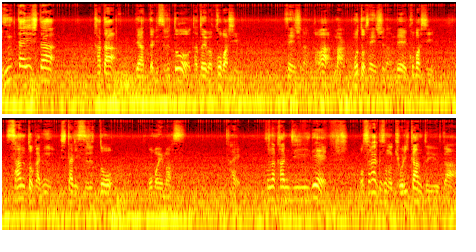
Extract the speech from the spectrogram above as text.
引退した方であったりすると例えば小橋選手なんかは、まあ、元選手なんで小橋さんとかにしたりすると思います。はい。そんな感じでおそらくその距離感というか、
